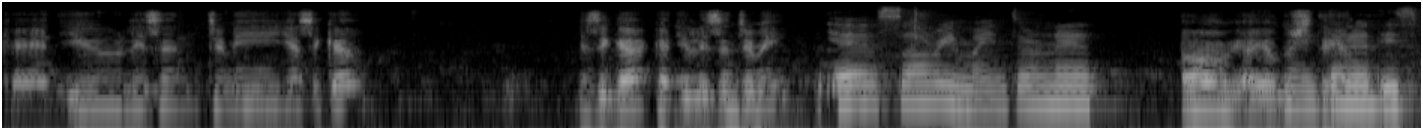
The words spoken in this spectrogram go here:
Can you listen to me, Jessica? Jessica, can you listen to me? Yes, sorry, my internet Oh, I understand. my internet is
